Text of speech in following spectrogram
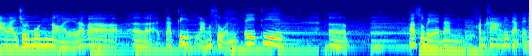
อะไรชุลมุนหน่อย แล้วก็แต่ที่หลังสวนไอ้ที่พัสสุเบนั่นค่อนข้างที่จะเป็น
